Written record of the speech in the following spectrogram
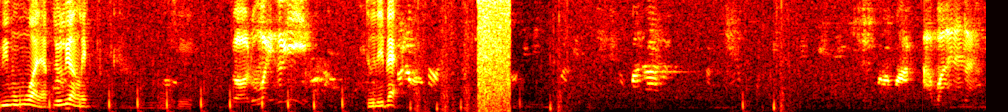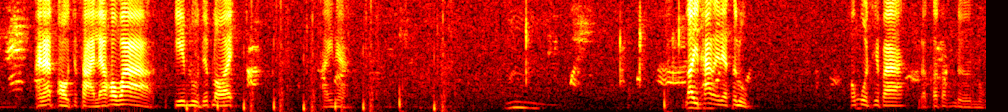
วิ่งมั่วๆ เนี่ยรู้เรื่องเลยโอเครอด้วยเฮ้ยจูลิฟต์แล้วเอาไว้นั่นล่ะไอ้นัทออกจะสายแล้วเพราะว่าเกมหลุดเรียบร้อยไอ้เนี่ยอืมไล่ทางไหนเนี่ยสรุปข้างบนใช่ปะแล้วก็ต้องเดินลง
